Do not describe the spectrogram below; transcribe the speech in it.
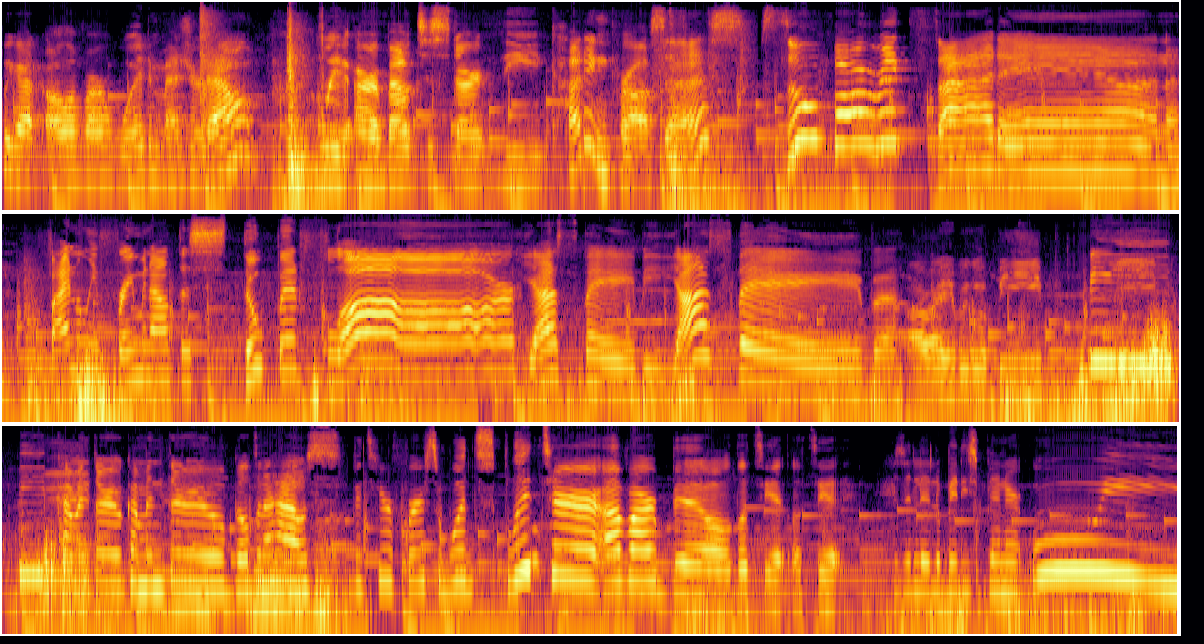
We got all of our wood measured out. We are about to start the cutting process. Super exciting! Finally framing out this stupid floor. Yes, baby. Yes, babe. All right, here we go. Beep. Beep, beep. Coming through, coming through. Building a house. It's your first wood splinter of our build. Let's see it. Let's see it. Here's a little bitty splinter. Ooh.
